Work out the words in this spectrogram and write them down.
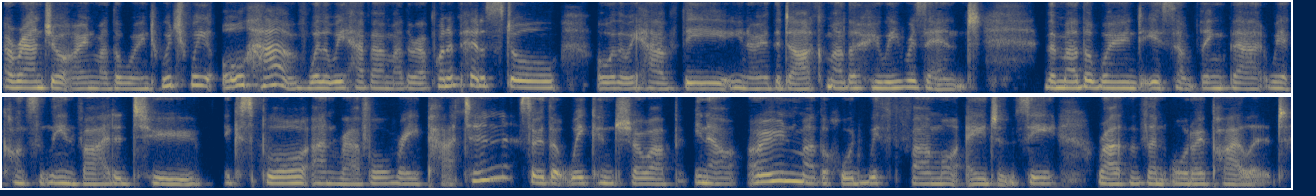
around your own mother wound, which we all have, whether we have our mother up on a pedestal or whether we have the, you know, the dark mother who we resent the mother wound is something that we are constantly invited to explore, unravel, repattern so that we can show up in our own motherhood with far more agency rather than autopilot.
